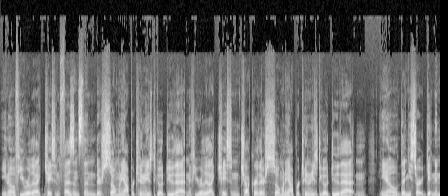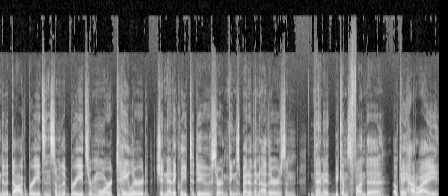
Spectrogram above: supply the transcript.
you know if you really like chasing pheasants then there's so many opportunities to go do that. And if you really like chasing chukar there's so many opportunities to go do that. And you know then you start getting into the dog breeds and some of the breeds are more tailored genetically to do certain things better than others. And then it becomes fun to okay how do i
